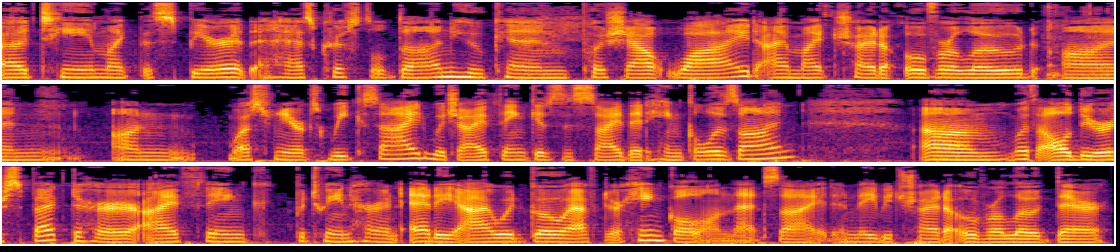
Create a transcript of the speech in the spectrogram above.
a team like the Spirit that has Crystal Dunn who can push out wide, I might try to overload on on Western New York's weak side, which I think is the side that Hinkle is on. Um, with all due respect to her, I think between her and Eddy, I would go after Hinkle on that side and maybe try to overload there.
